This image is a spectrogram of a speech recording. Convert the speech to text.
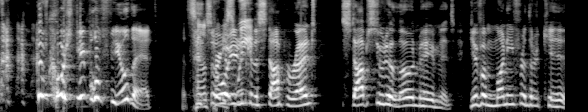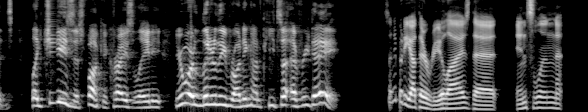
of course, people feel that. that sounds so pretty what? You're just gonna stop rent, stop student loan payments, give them money for their kids. Like Jesus fucking Christ, lady, you are literally running on pizza every day. Does anybody out there realize that insulin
